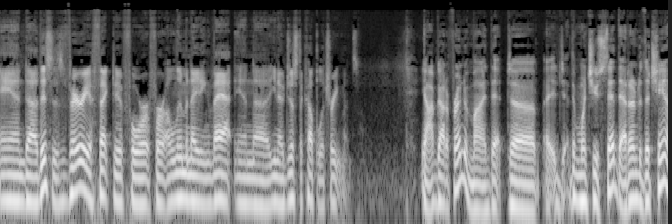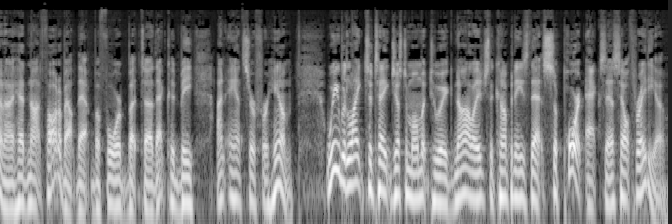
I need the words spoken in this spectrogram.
And uh, this is very effective for, for eliminating that in, uh, you know, just a couple of treatments. Yeah, I've got a friend of mine that uh, once you said that under the chin, I had not thought about that before, but uh, that could be an answer for him. We would like to take just a moment to acknowledge the companies that support Access Health Radio.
